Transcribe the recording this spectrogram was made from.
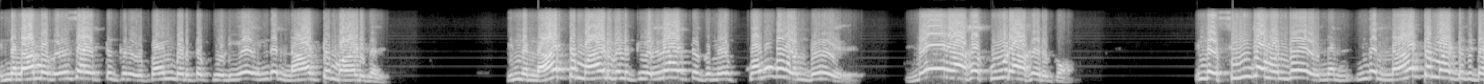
இந்த நாம விவசாயத்துக்கு பயன்படுத்தக்கூடிய இந்த நாட்டு மாடுகள். இந்த நாட்டு மாடுகளுக்கு எல்லாத்துக்குமே கொம்பு வந்து நேராக கூறாக இருக்கும். இந்த சிங்கம் வந்து இந்த இந்த நாட்டு மாட்டுக்கிட்ட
